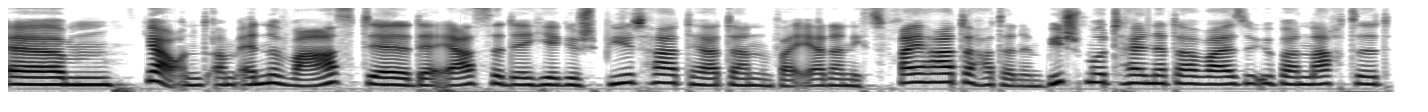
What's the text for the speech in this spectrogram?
Ähm, ja, und am Ende war es der, der Erste, der hier gespielt hat. Der hat dann, weil er dann nichts frei hatte, hat dann im Beachmotel netterweise übernachtet.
